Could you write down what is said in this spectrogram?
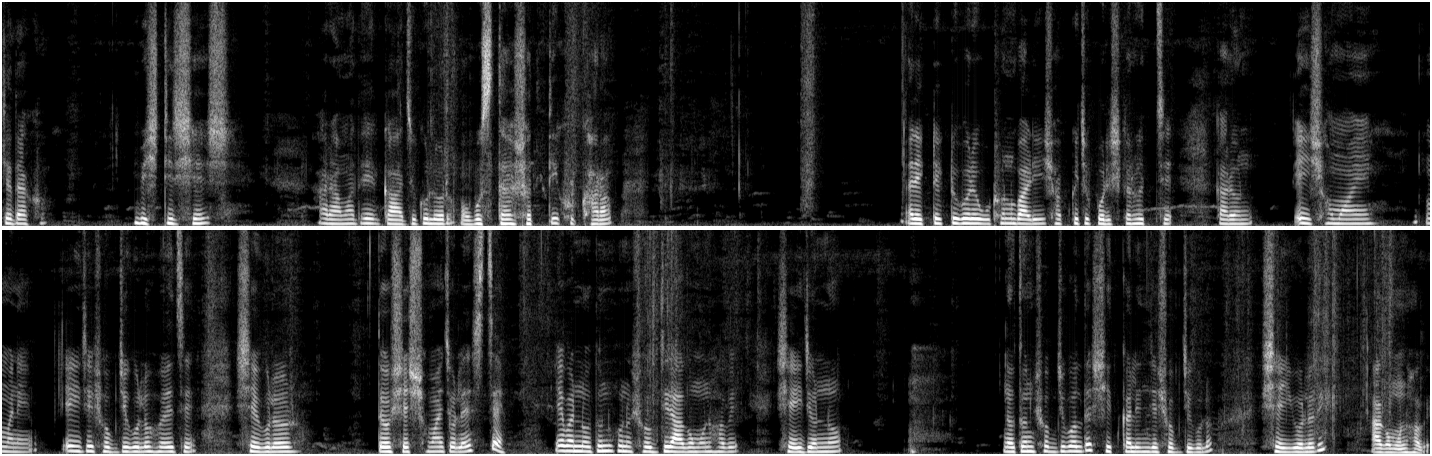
যে দেখো, বৃষ্টির শেষ, আর আমাদের গাছগুলোর অবস্থা সত্যি খুব খারাপ। আর একটু একটু করে উঠোন, বাড়ি সব কিছু পরিষ্কার হচ্ছে। কারণ এই সময় মানে এই যে সবজিগুলো হয়েছে, সেগুলোর তো শেষ সময় চলে এসছে। এবার নতুন কোনো সবজির আগমন হবে। সেই জন্য নতুন সবজি বলতে শীতকালীন যে সবজিগুলো, সেইগুলোরই আগমন হবে।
